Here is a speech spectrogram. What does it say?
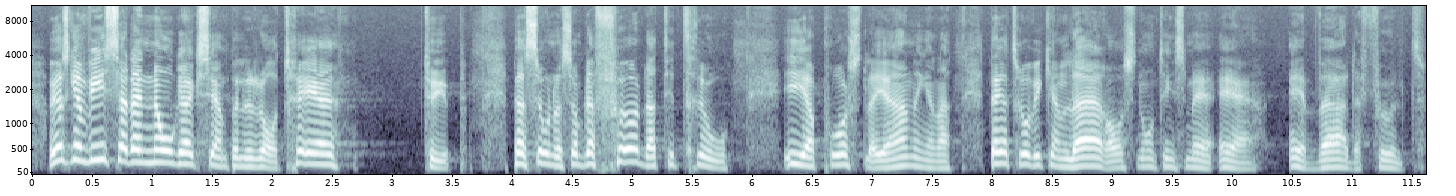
Och jag ska visa dig några exempel idag. Tre typ. Personer som blir födda till tro i apostlagärningarna. Där jag tror vi kan lära oss någonting som är, är, är värdefullt.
